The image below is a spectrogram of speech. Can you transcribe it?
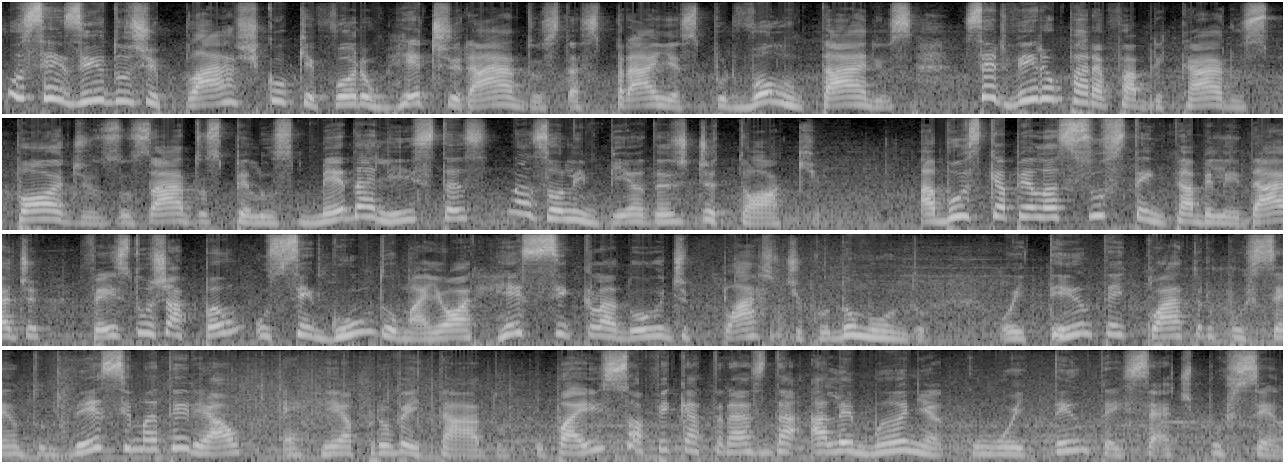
Os resíduos de plástico que foram retirados das praias por voluntários serviram para fabricar os pódios usados pelos medalhistas nas Olimpíadas de Tóquio. A busca pela sustentabilidade fez do Japão o segundo maior reciclador de plástico do mundo. 84% desse material é reaproveitado. O país só fica atrás da Alemanha, com 87%.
